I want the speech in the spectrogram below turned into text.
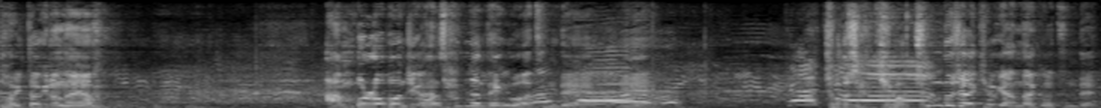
벌떡 일어나요? 안 불러본 지가 한 3년 된 것 같은데 예. 저도 잘 기억, 춤도 잘 기억이 안 날 것 같은데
